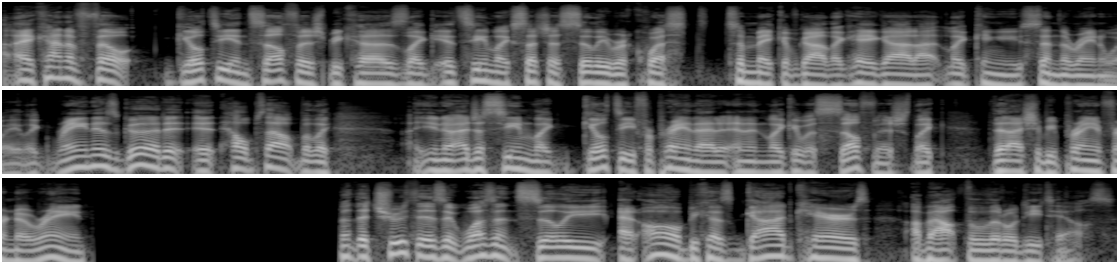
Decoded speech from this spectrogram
i kind of felt guilty and selfish because like it seemed like such a silly request to make of god like hey god I, like can you send the rain away? Like rain is good it, it helps out but like you know i just seemed like guilty for praying that and then, like it was selfish like that i should be praying for no rain but the truth is, it wasn't silly at all because God cares about the little details.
